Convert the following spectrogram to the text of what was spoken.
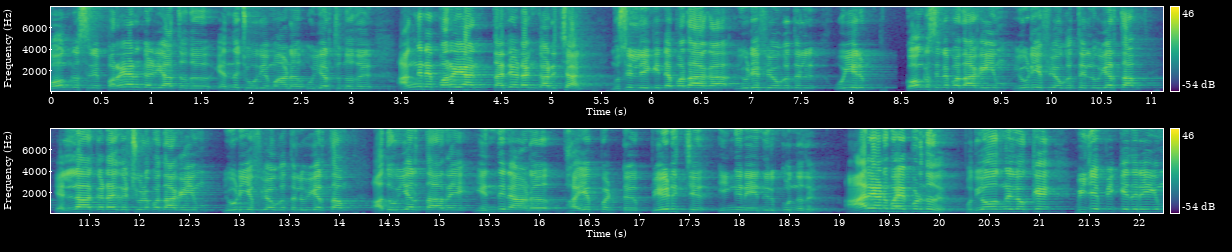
കോൺഗ്രസിന് പറയാൻ കഴിയാത്തത് എന്ന ചോദ്യമാണ് ഉയർത്തുന്നത്. അങ്ങനെ പറയാൻ തന്റെ ഇടം കാണിച്ചാൽ മുസ്ലിം ലീഗിന്റെ പതാക യു ഡി എഫ് യോഗത്തിൽ ഉയരും കോൺഗ്രസിന്റെ പതാകയും യു ഡി എഫ് യോഗത്തിൽ ഉയർത്താം എല്ലാ ഘടകകക്ഷിയുടെ പതാകയും യു ഡി എഫ് യോഗത്തിൽ ഉയർത്താം. അത് ഉയർത്താതെ എന്തിനാണ് ഭയപ്പെട്ട് പേടിച്ച് ഇങ്ങനെ നിൽക്കുന്നത്? ആരെയാണ് ഭയപ്പെടുന്നത്? പൊതുയോഗങ്ങളിലൊക്കെ ബി ജെ പിക്കെതിരെയും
